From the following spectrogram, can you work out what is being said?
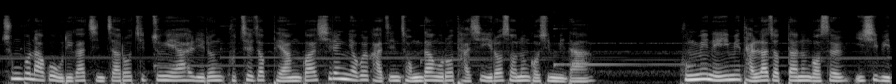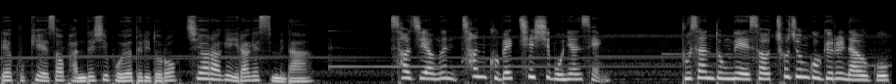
충분하고 우리가 진짜로 집중해야 할 일은 구체적 대안과 실행력을 가진 정당으로 다시 일어서는 것입니다. 국민의힘이 달라졌다는 것을 22대 국회에서 반드시 보여드리도록 치열하게 일하겠습니다. 서지영은 1975년생. 부산 동네에서 초중고교를 나오고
